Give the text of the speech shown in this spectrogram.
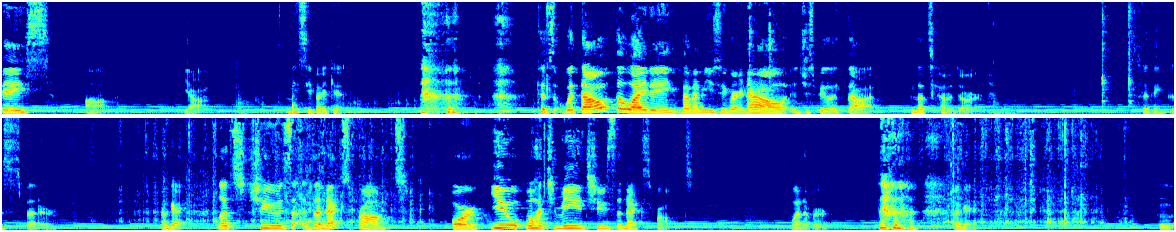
face. Um, yeah, let me see if I can. Because without the lighting that I'm using right now, it'd just be like that. And that's kind of dark. So I think this is better. Okay, let's choose the next prompt. Or you watch me choose the next prompt. Whatever. okay. Ooh,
